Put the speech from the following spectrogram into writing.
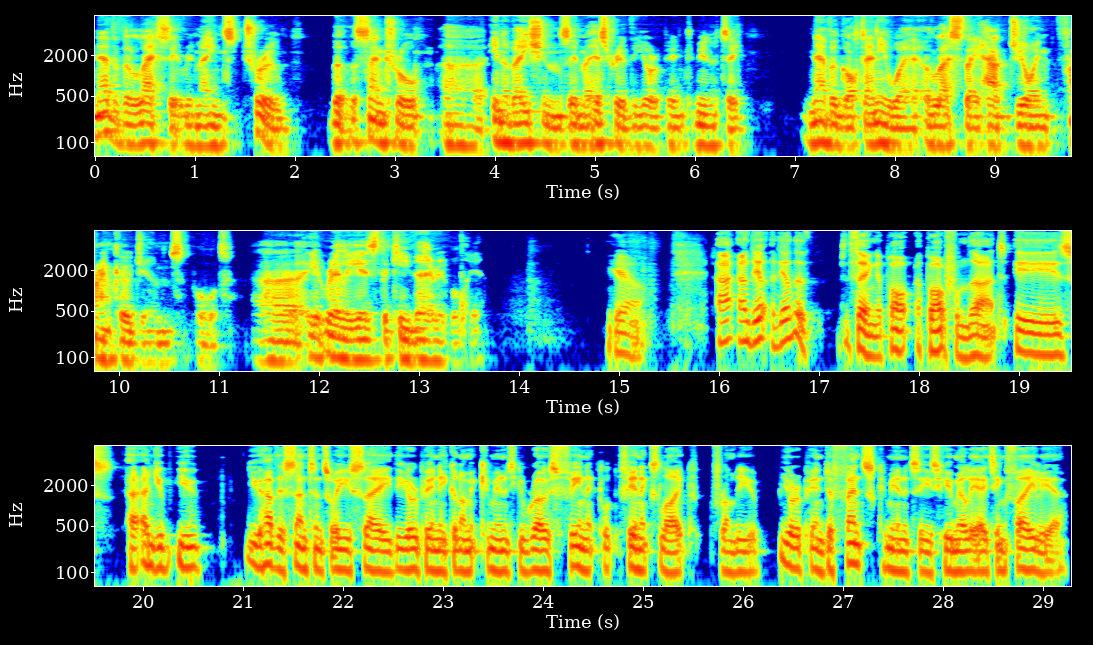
Nevertheless, it remains true that the central uh, innovations in the history of the European community never got anywhere unless they had joint Franco German support. Uh, it really is the key variable here. Yeah. Uh, and the, the other thing apart apart from that is, uh, and you, you you have this sentence where you say the European Economic Community rose phoenix, phoenix-like from the European defence community's humiliating failure.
